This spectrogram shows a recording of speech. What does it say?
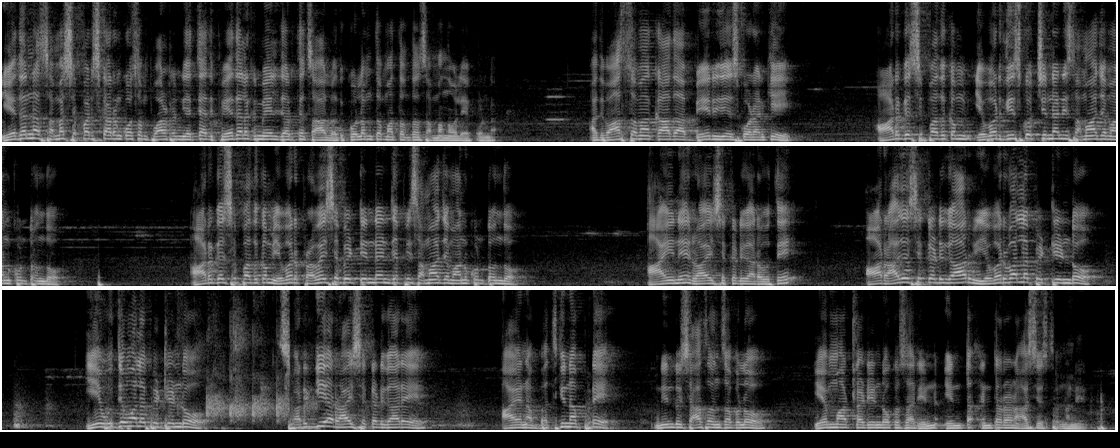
ఏదన్నా సమస్య పరిష్కారం కోసం పోరాటం చేస్తే అది పేదలకు మేలు జరిగితే చాలు. అది కులంతో మతంతో సంబంధం లేకుండా. అది వాస్తవమా కాదా బేరు చేసుకోవడానికి ఆరోగ్యశ్రీ పథకం ఎవరు తీసుకొచ్చిండని సమాజం అనుకుంటుందో ఆరోగ్యశ్రీ పథకం ఎవరు ప్రవేశపెట్టిండని చెప్పి సమాజం అనుకుంటుందో ఆయనే రాజశేఖర్ గారు అవుతే ఆ రాజశేఖర్ గారు ఎవరి వల్ల పెట్టిండో ఏ ఉద్యమం వల్ల పెట్టిండో స్వర్గీయ రాజశేఖర్ గారే ఆయన బతికినప్పుడే నిండు శాసనసభలో ఏం మాట్లాడిండో ఒకసారి ఇన్- ఇంట అని ఆశిస్తున్నాను నేను.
